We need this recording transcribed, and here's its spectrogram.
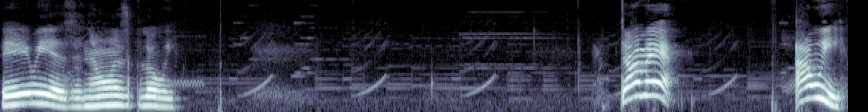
Here he is, and now it's glowy. Damn it! Owie!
